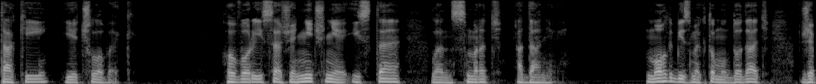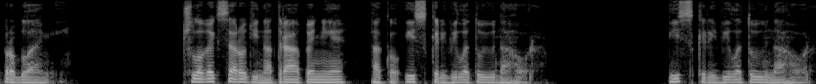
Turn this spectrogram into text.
Taký je človek. Hovorí sa, že nič nie je isté, len smrť a dane. Mohli by sme k tomu dodať, že problémy. Človek sa rodí na trápenie, ako iskry vyletujú nahor. Iskry vyletujú nahor.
